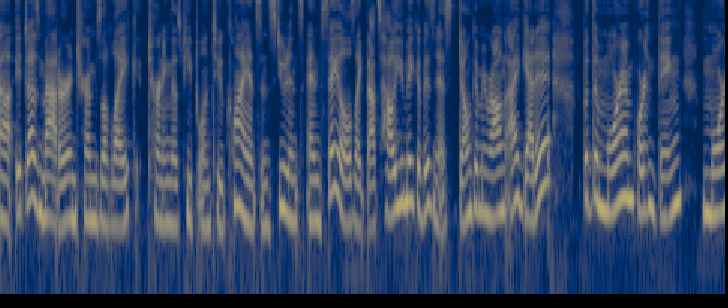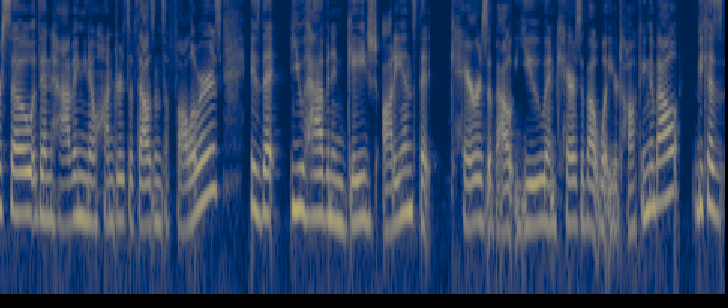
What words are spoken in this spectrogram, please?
Uh, it does matter in terms of like turning those people into clients and students and sales. Like that's how you make a business. Don't get me wrong. I get it. But the more important thing, more so than having, you know, hundreds of thousands of followers is that you have an engaged audience that cares about you and cares about what you're talking about. Because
